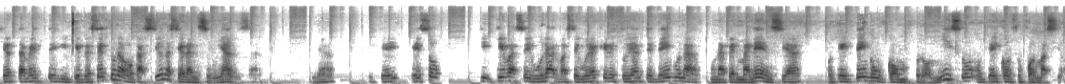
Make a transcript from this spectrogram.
ciertamente, y que presente una vocación hacia la enseñanza. ¿ya? Eso, ¿qué, va a asegurar? Va a asegurar que el estudiante tenga una, una permanencia, ¿okay? tenga un compromiso ¿okay? con su formación.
